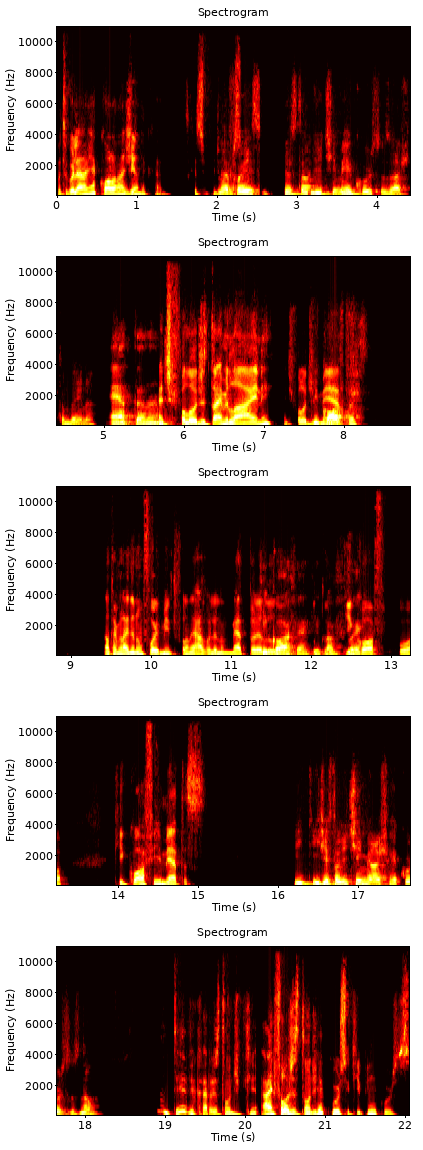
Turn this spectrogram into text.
Vou ter que olhar na minha cola na agenda, cara. Esqueci o que a gente Não é, foi isso? Gestão de time e recursos, acho também, né? Meta, né? A gente falou de timeline, a gente falou de metas. Não, timeline não foi, minto, tô falando errado, tô olhando meta, tô olhando Kickoff, é, kickoff. Kickoff, boa. Kickoff e metas. E, e gestão de time, eu acho, recursos, não? Não teve, cara, gestão de. Ah, a gente falou gestão de recursos, equipe e recursos.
